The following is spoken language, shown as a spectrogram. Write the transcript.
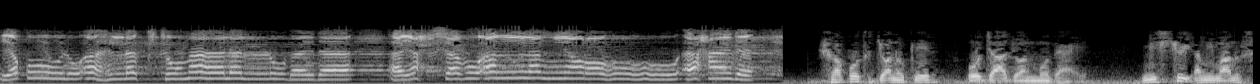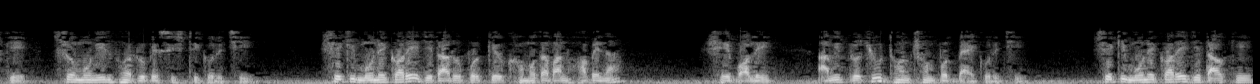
يقول أهلكت مالا لبدا أيحسب أن لم يره أحد শপথ জনকের ও যা জন্ম দেয় নিশ্চয়ই আমি মানুষকে শ্রমনির্ভর রূপে সৃষ্টি করেছি সে কি মনে করে যে তার উপর কেউ ক্ষমতাবান হবে না সে বলে আমি প্রচুর ধন সম্পদ ব্যয় করেছি সে কি মনে করে যে তাকে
